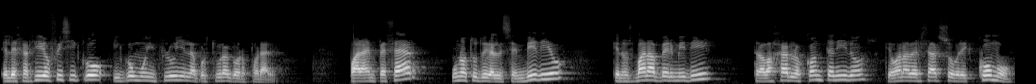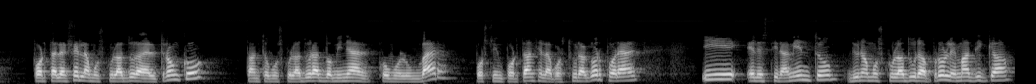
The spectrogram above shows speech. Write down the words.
el ejercicio físico y cómo influye en la postura corporal. Para empezar, unos tutoriales en vídeo que nos van a permitir trabajar los contenidos que van a versar sobre cómo fortalecer la musculatura del tronco, tanto musculatura abdominal como lumbar, por su importancia en la postura corporal, y el estiramiento de una musculatura problemática,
